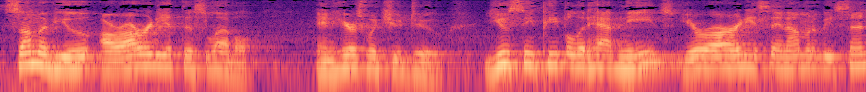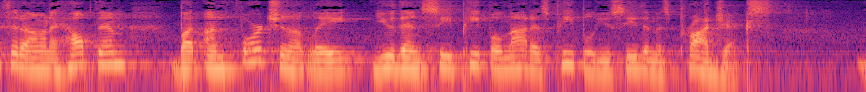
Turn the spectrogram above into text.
Some of you are already at this level. And here's what you do you see people that have needs. You're already saying, I'm going to be sensitive, I'm going to help them. But unfortunately, you then see people not as people, you see them as projects.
